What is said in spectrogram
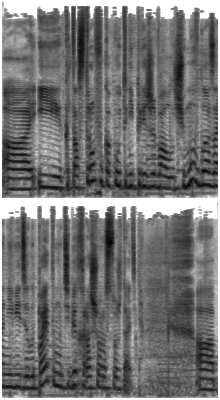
а, и катастрофу какую-то не переживал, и чему в глаза не видел, и поэтому тебе хорошо рассуждать. А,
